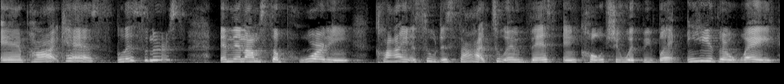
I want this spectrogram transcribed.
and podcast listeners. And then I'm supporting clients who decide to invest in coaching with me. But either way,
